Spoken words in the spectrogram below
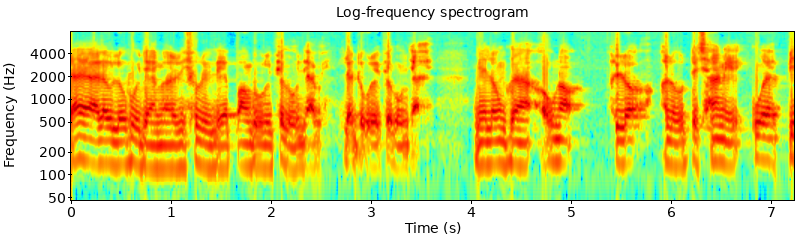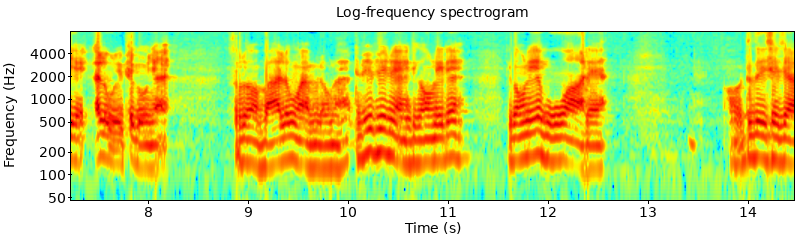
ရရလို့လုပ်ဖို့ကြံမှာဒီချို့တွေလည်းပေါင်တိုတွေဖြစ်ကုန်ကြပြီလက်တိုတွေဖြစ်ကုန်ကြပြီမျက်လုံးကန်အုံနောက်အလော့အဲ့လိုတချမ်းတွေကွဲပြဲအဲ့လိုတွေဖြစ်ကုန်ကြတယ် ဆိုတော့ဘာလုံးမှမလုံးနဲ့တဖြည်းဖြည်းနဲ့ဒီကောင်လေးတဲ့ဒီကောင်လေးရဲ့ဘဝကလည်းဟိုတသေးချာချာ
